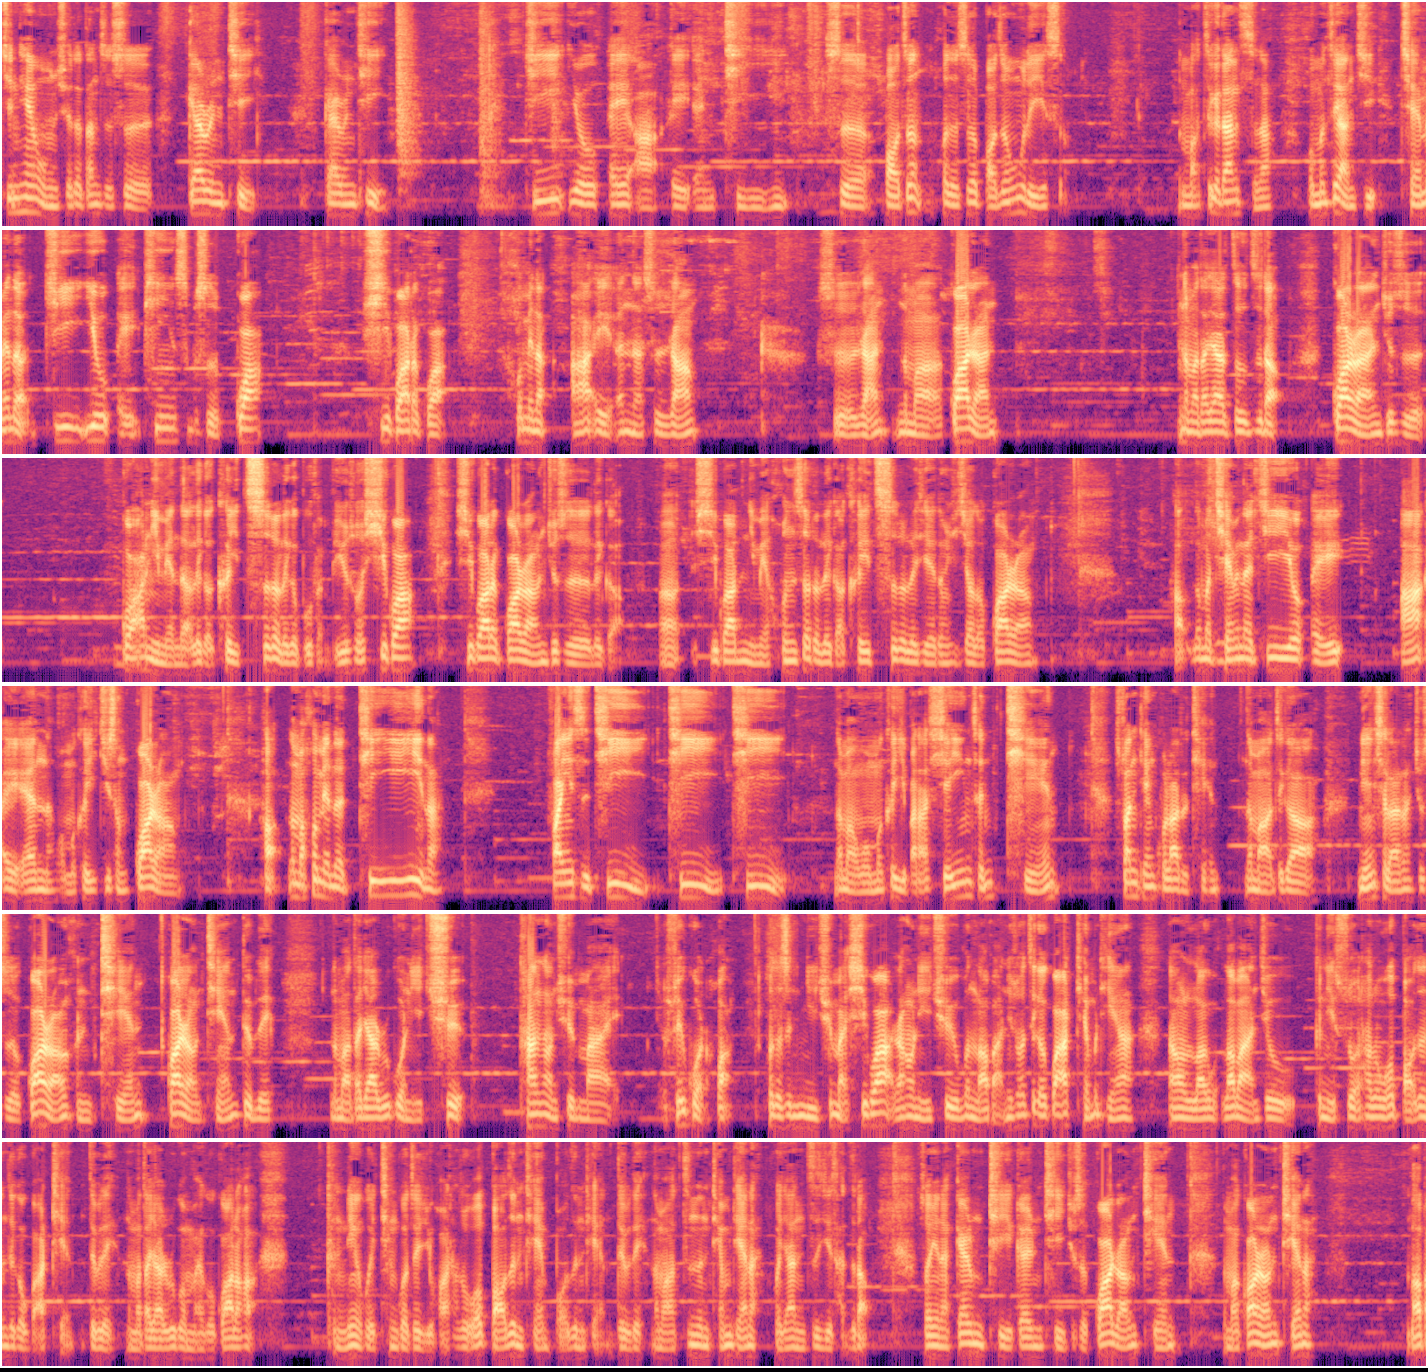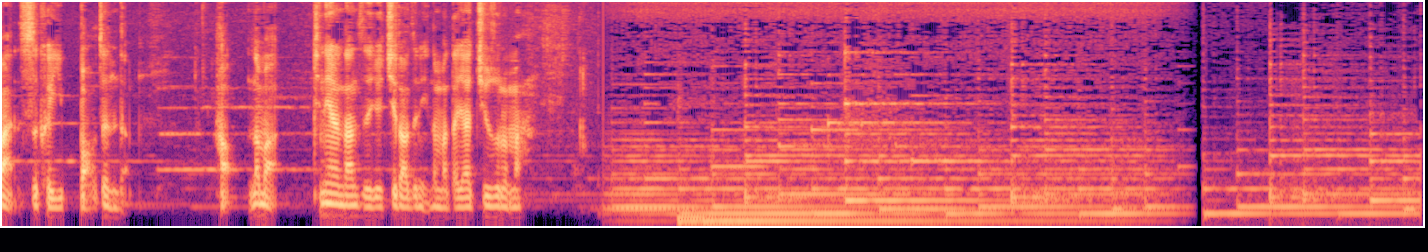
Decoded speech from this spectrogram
今天我们学的单词是 guarantee，guarantee，g u a r a n t e，是保证或者是保证物的意思。那么这个单词呢，我们这样记：前面的 g u a 拼音是不是瓜？西瓜的瓜。后面的 r a n 呢是然，是然。那么瓜然，那么大家都知道，瓜然就是。瓜里面的那个可以吃的那个部分，比如说西瓜，西瓜的瓜瓤就是那个，呃，西瓜里面红色的那个可以吃的那些东西叫做瓜瓤。好，那么前面的 g u a r a n 呢，我们可以记成瓜瓤。好，那么后面的 t e e 呢，发音是 t t t，那么我们可以把它谐音成甜，酸甜苦辣的甜。那么这个。连起来呢，就是瓜瓤很甜，瓜瓤甜，对不对？那么大家，如果你去摊上去买水果的话，或者是你去买西瓜，然后你去问老板，你说这个瓜甜不甜啊？然后老老板就跟你说，他说我保证这个瓜甜，对不对？那么大家如果买过瓜的话，肯定会听过这句话，他说我保证甜，保证甜，对不对？那么真正甜不甜呢？回家你自己才知道。所以呢，guarantee guarantee 就是瓜瓤甜，那么瓜瓤甜呢？老板是可以保证的。好，那么今天的单词就记到这里。那么大家记住了吗？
